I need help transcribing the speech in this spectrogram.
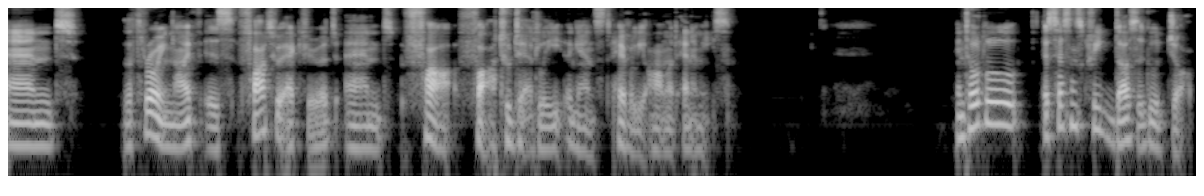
And the throwing knife is far too accurate and far, far too deadly against heavily armored enemies. In total, Assassin's Creed does a good job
